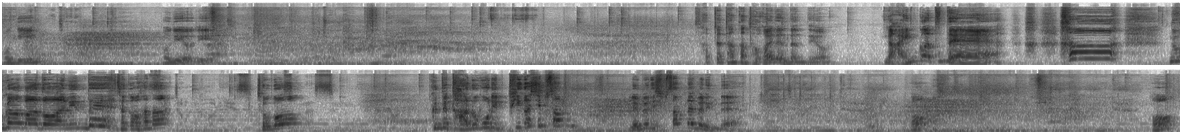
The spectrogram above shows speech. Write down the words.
어디? 어디 어디? 삽대 한칸 더 가야 된다는데요? 이거 아닌 것 같은데. 하, 누가 봐도 아닌데. 잠깐만 하나? 저거? 근데 다루골이 피가 13 레벨이 13 레벨인데. 어? 어?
